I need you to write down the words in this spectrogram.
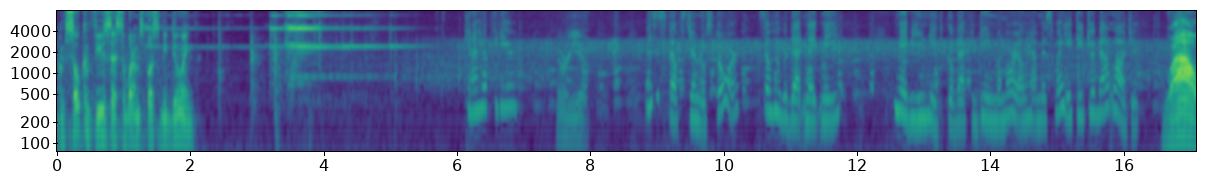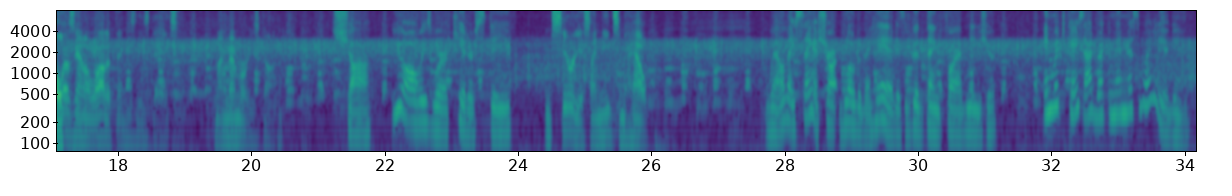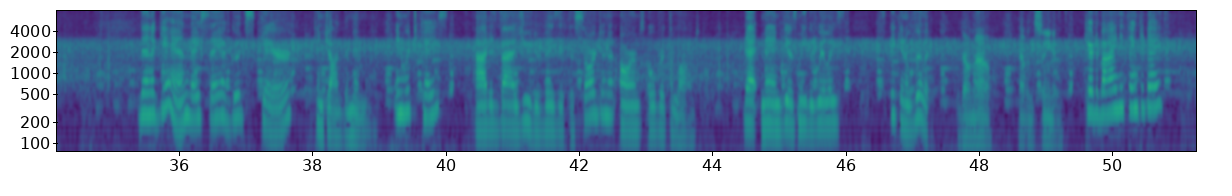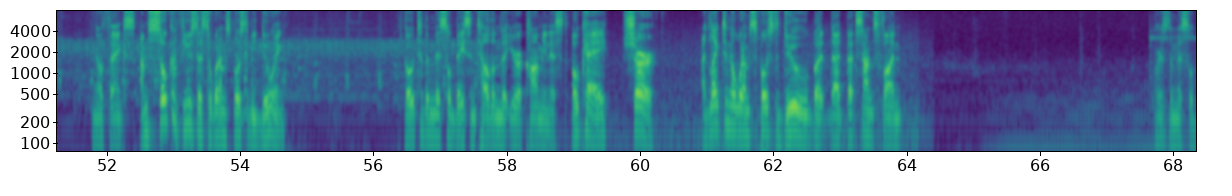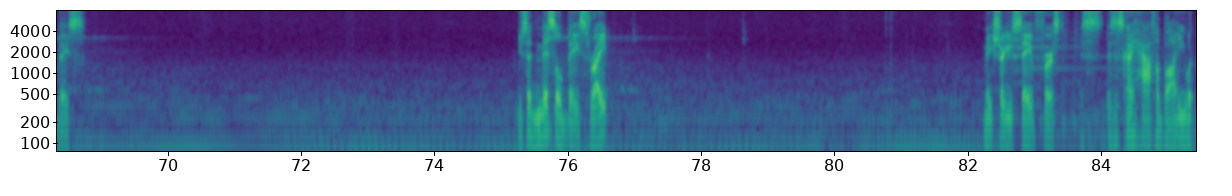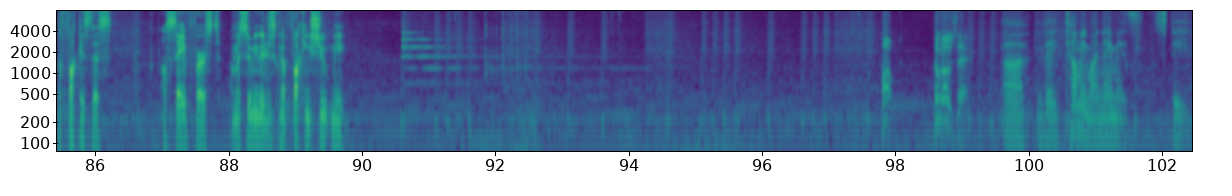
I'm so confused as to what I'm supposed to be doing. Can I help you, dear? Who are you? This is Phelps General Store, so who would that make me? Maybe you need to go back to Gein Memorial and have Miss Whaley teach you about logic. Wow. Fuzzy on a lot of things these days. My memory's gone. Shaw, you always were a kidder, Steve. I'm serious. I need some help. Well, they say a sharp blow to the head is a good thing for amnesia. In which case, I'd recommend Miss Whaley again. Then again, they say a good scare can jog the memory. In which case, I'd advise you to visit the sergeant at arms over at the lodge. That man gives me the willies. Speaking of willies, Don't know. Haven't seen him. care to buy anything today? No thanks. I'm so confused as to what I'm supposed to be doing. Go to the missile base and tell them that you're a communist. Okay, sure. I'd like to know what I'm supposed to do, but that that sounds fun. Where's the missile base? You said missile base, right? Make sure you save first. Is, is this guy half a body? What the fuck is this? I'll save first. I'm assuming they're just gonna fucking shoot me. Who goes there? Uh, they tell me my name is Steve.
